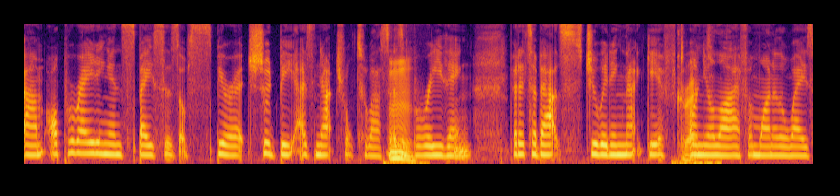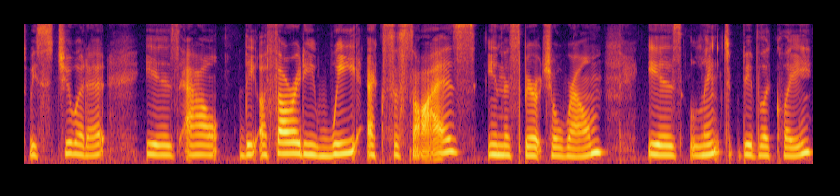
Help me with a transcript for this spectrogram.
um, operating in spaces of spirit should be as natural to us as breathing. But it's about stewarding that gift on your life. And one of the ways we steward it is our the authority we exercise in the spiritual realm is linked biblically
